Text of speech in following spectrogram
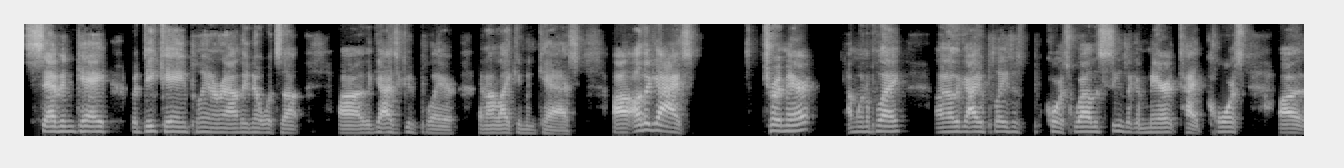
7K, but DK ain't playing around. They know what's up. Uh, the guy's a good player, and I like him in cash. Uh, other guys, Troy Merritt, I'm going to play another guy who plays this course well. This seems like a Merritt type course. Uh,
